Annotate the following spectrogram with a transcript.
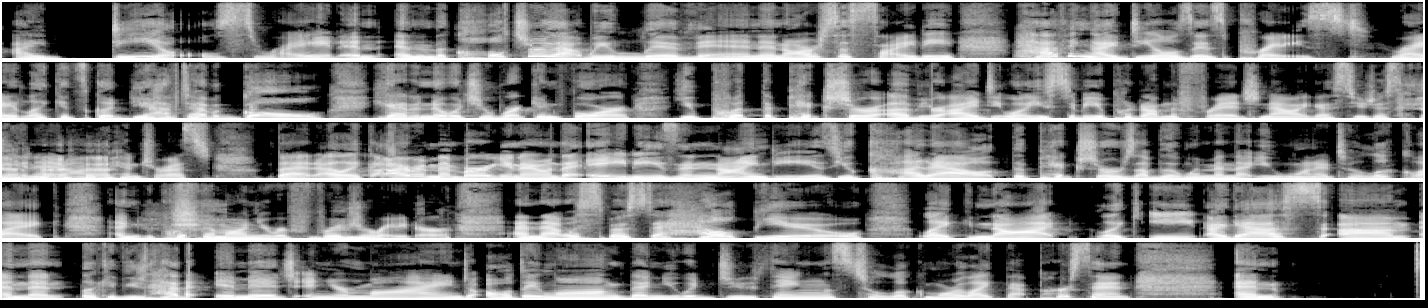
ideals, right? And and the culture that we live in in our society, having ideals is praised, right? Like it's good. You have to have a goal. You got to know what you're working for. You put the picture of your ideal. Well, it used to be you put it on the fridge. Now I guess you just pin it on Pinterest. But I uh, like I remember, you know, in the 80s and 90s, you cut out the pictures of the women that you wanted to look like and you put them on your refrigerator. And that was supposed to help you like not like eat, I guess. Um, and then like if you had that image in your mind all day long, then you would do things to look more like that person. And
